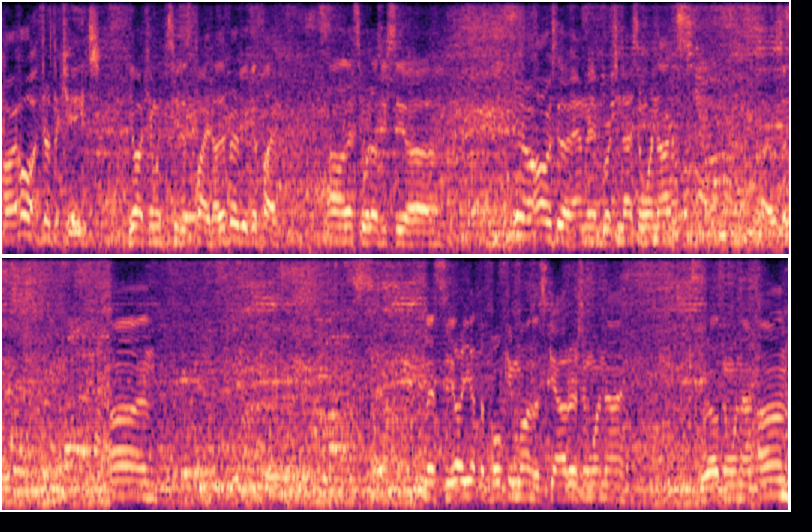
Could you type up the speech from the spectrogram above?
Alright, oh, there's the cage. Yo, I can't wait to see this fight. Uh, it better be a good fight. Uh, let's see what else you see. Uh, you know, obviously the anime merchandise and whatnot. Alright, what's up, dude? See. Oh, you got the Pokemon, the Scouters and whatnot, Rails and whatnot. Um,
